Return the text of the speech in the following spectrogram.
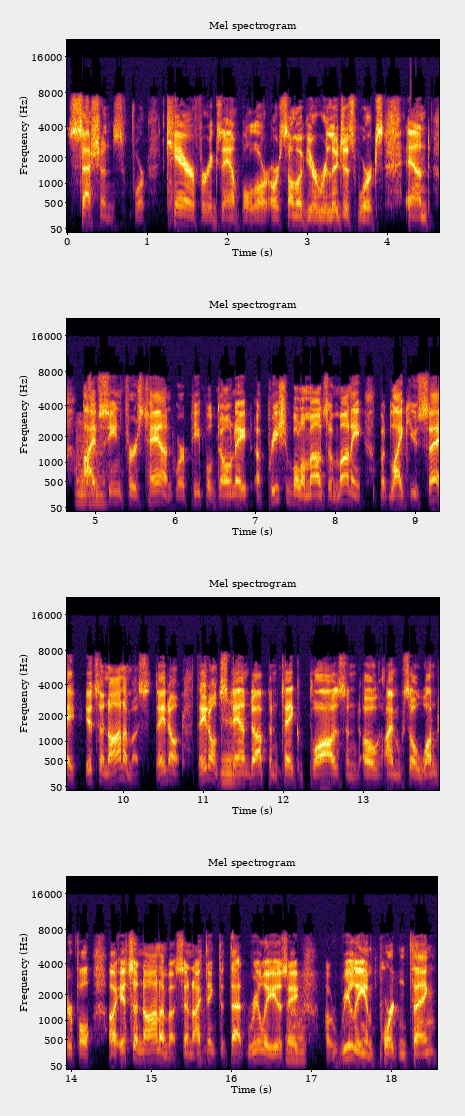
sessions for CAIR, for example, or, or some of your religious works. And mm. I've seen firsthand where people donate appreciable amounts of money, but like you say, it's anonymous. They don't they don't yeah. stand up and take applause and oh I'm so wonderful. Uh, it's anonymous, and I think that that really is mm. a, a really important thing.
